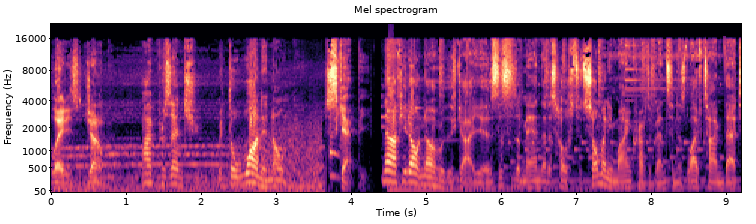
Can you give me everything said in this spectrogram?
Ladies and gentlemen, I present you with the one and only Skeppy. Now, if you don't know who this guy is, this is a man that has hosted so many Minecraft events in his lifetime that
